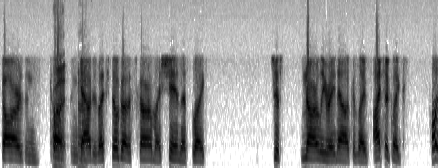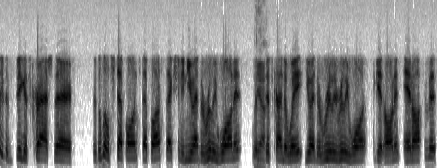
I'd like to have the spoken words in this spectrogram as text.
scars and cuts Right, and right. gouges. I still got a scar on my shin that's like just gnarly right now because I I took like probably the biggest crash there. There's a little step on, step off section, and you had to really want it with Yeah. this kind of weight. You had to really, really want to get on it and off of it.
